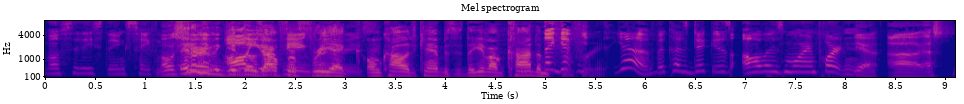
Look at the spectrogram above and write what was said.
most of these things taken Most They care don't of. even give all those out for European free at, on college campuses. They give out condoms They for free. yeah, because dick is always more important. Yeah, uh, that's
